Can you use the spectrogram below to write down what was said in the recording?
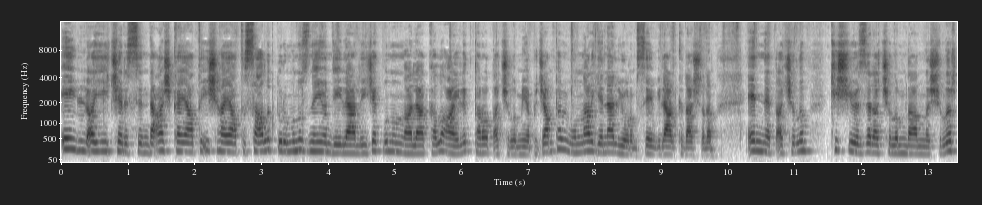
Eylül ayı içerisinde aşk hayatı iş hayatı sağlık durumunuz ne yönde ilerleyecek? Bununla alakalı aylık tarot açılımı yapacağım. Tabi bunlar genel yorum sevgili arkadaşlarım. En net açılım kişi özel açılımda anlaşılır.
